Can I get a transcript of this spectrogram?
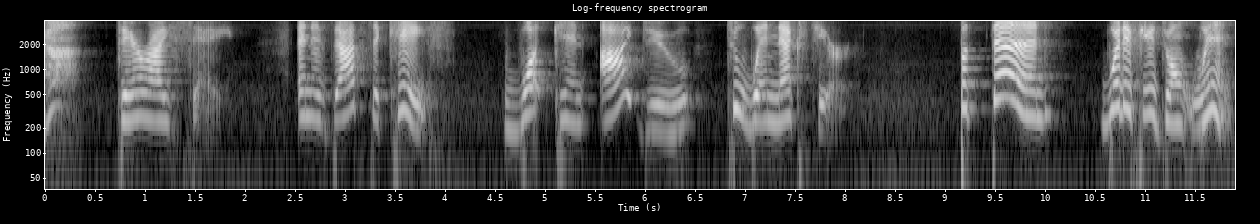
Dare I say? And if that's the case, what can I do to win next year? But then, what if you don't win?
